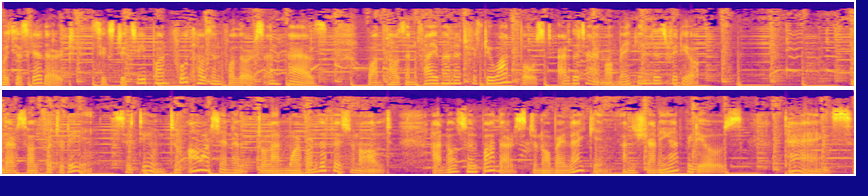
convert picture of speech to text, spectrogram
which has gathered 63.4 thousand followers and has 1551 posts at the time of making this video. That's all for today. Stay tuned to our channel to learn more about the fashion world and also help others to know by liking and sharing our videos. Thanks.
